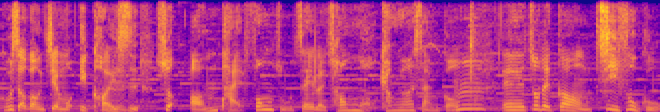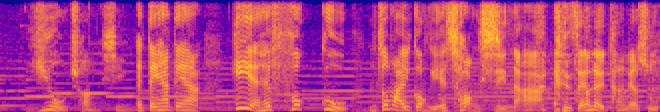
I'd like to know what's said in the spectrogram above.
古时公节目一开始说安排风俗节来唱毛庆样的山歌，诶，做得讲，致富古。又创新？哎，等下等下，既然是复古，你做嘛要讲佢创新啊？现在糖尿病树，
